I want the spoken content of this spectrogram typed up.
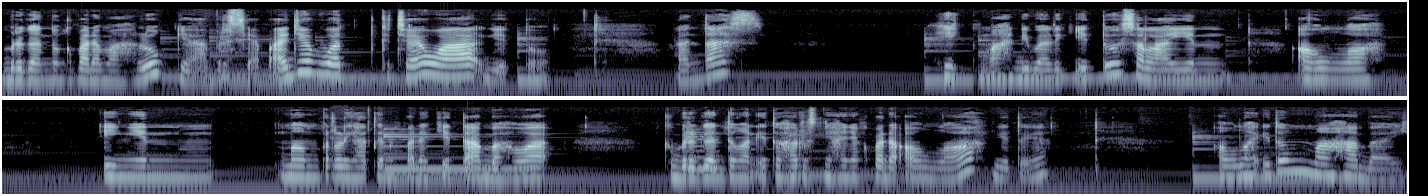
bergantung kepada makhluk ya bersiap aja buat kecewa gitu. Lantas hikmah dibalik itu selain Allah ingin memperlihatkan kepada kita bahwa kebergantungan itu harusnya hanya kepada Allah gitu ya Allah itu maha baik.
